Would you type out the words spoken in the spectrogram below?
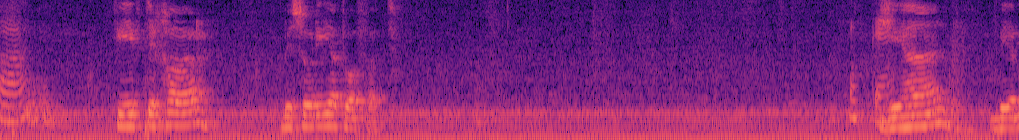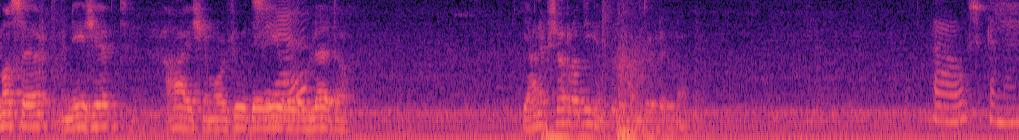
آه. في افتخار بسوريا توفت. أوكي. جيهان بمصر من إيجيبت عايشة موجودة هي جيهان؟ يعني مشردين الحمد لله. آه وشو كمان؟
